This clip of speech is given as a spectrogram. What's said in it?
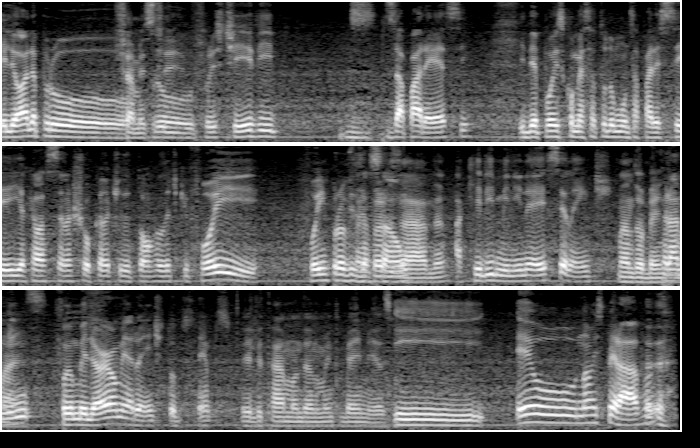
Ele olha pro. Chama pro, Steve. pro Steve e des desaparece. E depois começa todo mundo a desaparecer e aquela cena chocante do Tom Holland que foi foi improvisação. Foi Aquele menino é excelente. Mandou bem pra demais. mim, foi o melhor Homem-Aranha de todos os tempos. Ele tá mandando muito bem mesmo. E Eu não esperava.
